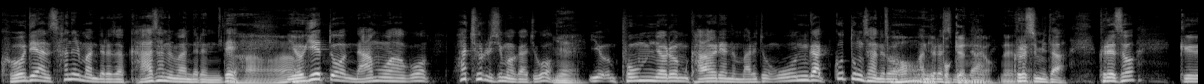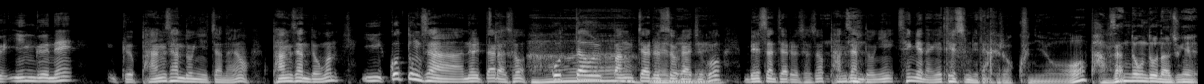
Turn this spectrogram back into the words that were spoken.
거대한 산을 만들어서 가산을 만들었는데 아. 여기에 또 나무하고 화초를 심어가지고 예. 이 봄, 여름, 가을에는 말이죠 온갖 꽃동산으로 어, 만들었습니다. 네. 그렇습니다. 그래서 그 인근에 그 방산동이 있잖아요. 방산동은 이 꽃동산을 따라서 아, 꽃다울 방자를 네네네. 써가지고 몇산자를 써서 방산동이 생겨나게 됐습니다. 그렇군요. 방산동도 나중에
